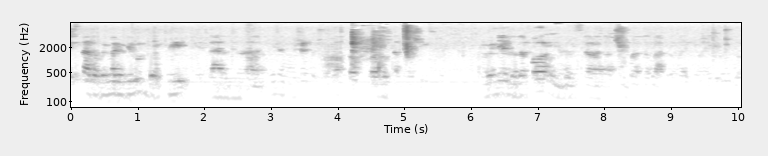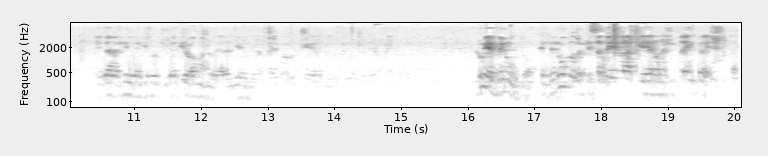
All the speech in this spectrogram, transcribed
è stato primario chirurgo qui dal 1958 all'85 provenendo da Forni dove stava dal 54 fare primario chirurgo e dalla clinica chirurgica di Roma dove era allievo di Raffaele Colucci era chirurgo di Raffaele Colucci. Lui è venuto, è venuto perché sapeva che era una città in crescita,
